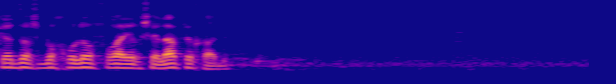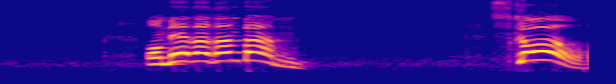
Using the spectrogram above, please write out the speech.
קדוש ברוך הוא לא פראייר של אף אחד. אומר הרמב"ם, זכור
